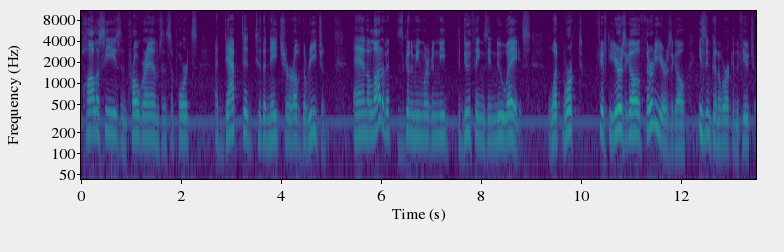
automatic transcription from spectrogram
policies and programs and supports adapted to the nature of the region. And a lot of it is going to mean we're going to need to do things in new ways. What worked 50 years ago, 30 years ago, isn't going to work in the future.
